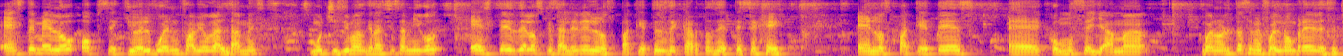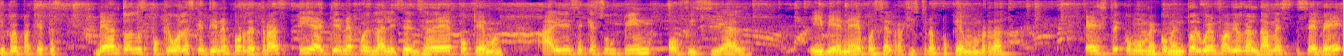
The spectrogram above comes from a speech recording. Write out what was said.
este me lo obsequió el buen Fabio Galdames. Muchísimas gracias, amigo. Este es de los que salen en los paquetes de cartas de TCG. En los paquetes, eh, ¿cómo se llama? Bueno, ahorita se me fue el nombre de ese tipo de paquetes. Vean todos los Pokébolas que tienen por detrás y ahí tiene pues la licencia de Pokémon. Ahí dice que es un pin oficial y viene pues el registro de Pokémon, ¿verdad? Este, como me comentó el buen Fabio Galdames, se ve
